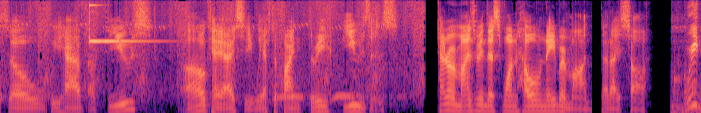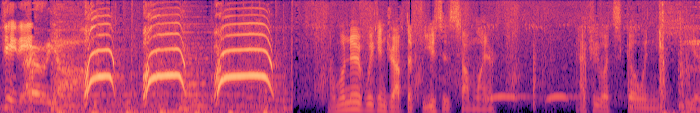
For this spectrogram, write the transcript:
So we have a fuse. Okay, I see. We have to find three fuses. Kind of reminds me of this one Hello Neighbor mod that I saw. We did it! I wonder if we can drop the fuses somewhere. Actually, let's go in here.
